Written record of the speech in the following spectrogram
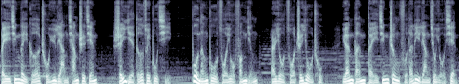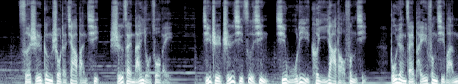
北京内阁处于两强之间，谁也得罪不起，不能不左右逢迎，而又左支右绌。原本北京政府的力量就有限，此时更受着夹板气，实在难有作为。及至直系自信其武力可以压倒奉系，不愿再陪奉系玩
